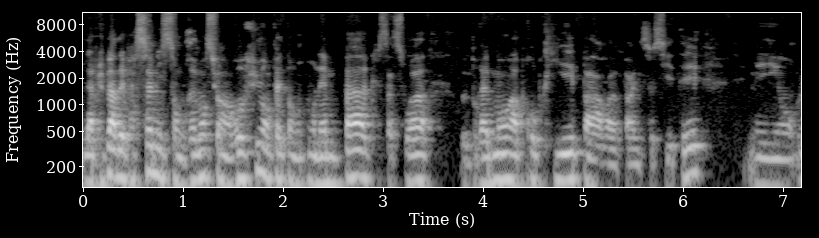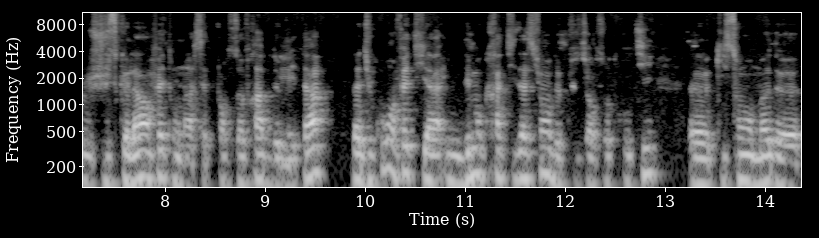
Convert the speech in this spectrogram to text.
la plupart des personnes, ils sont vraiment sur un refus. En fait, on n'aime pas que ça soit vraiment approprié par, par une société. Mais jusque-là, en fait, on a cette force de frappe de méta. Bah, du coup, en fait, il y a une démocratisation de plusieurs autres outils qui sont en mode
